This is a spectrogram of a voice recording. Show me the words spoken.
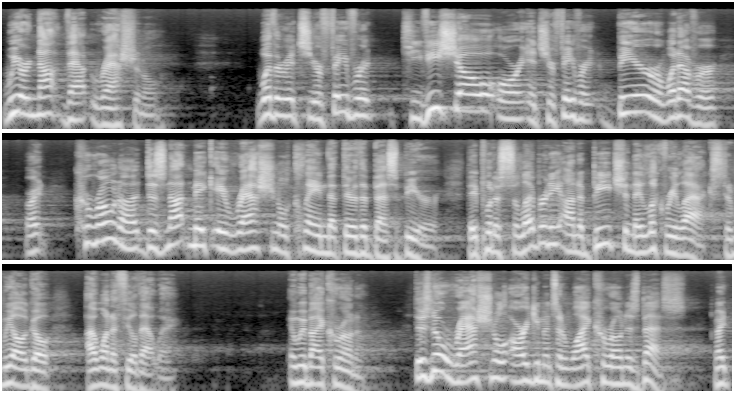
We are not that rational. Whether it's your favorite TV show or it's your favorite beer or whatever, right? Corona does not make a rational claim that they're the best beer. They put a celebrity on a beach and they look relaxed and we all go, I want to feel that way. And we buy Corona. There's no rational arguments on why Corona is best, right?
